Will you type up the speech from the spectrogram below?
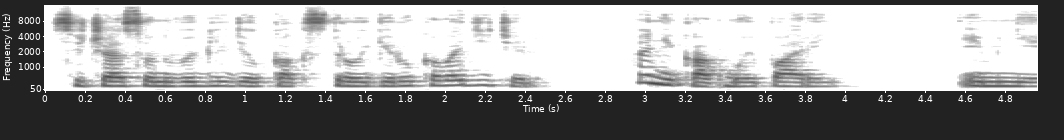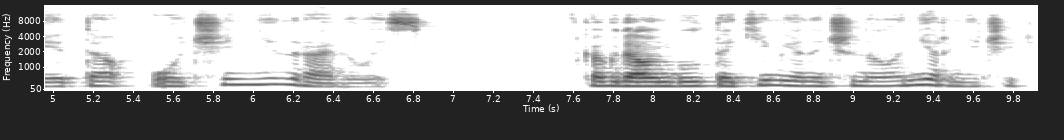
Сейчас он выглядел как строгий руководитель, а не как мой парень. И мне это очень не нравилось. Когда он был таким, я начинала нервничать.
